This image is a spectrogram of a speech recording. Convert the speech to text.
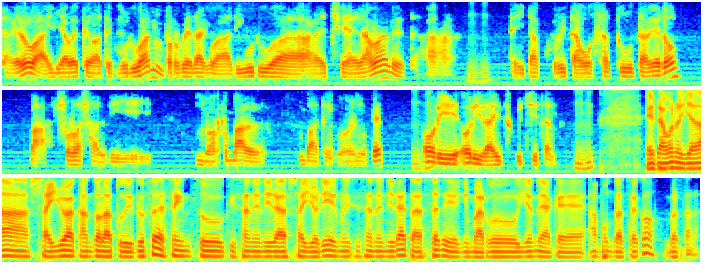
Eta gero, ba, hilabete baten buruan, torberak ba, liburua etxea eraman eta mm -hmm. irakurrita gozatu eta gero, ba, sola saldi normal bateko genuke. Hori hori da hitz gutxitan. Eta bueno, ja da saioak antolatu dituzte, zeintzuk izanen dira saio horiek, noiz izanen dira eta zer egin bar du jendeak eh, apuntatzeko, bertara.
